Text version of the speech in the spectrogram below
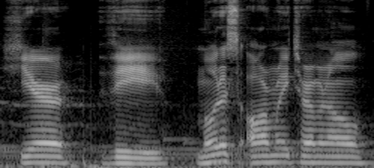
Here, the Modus Armory Terminal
